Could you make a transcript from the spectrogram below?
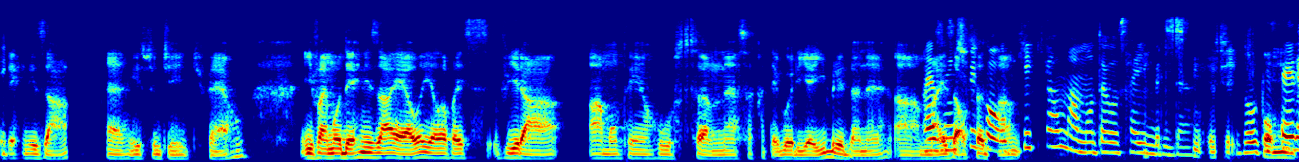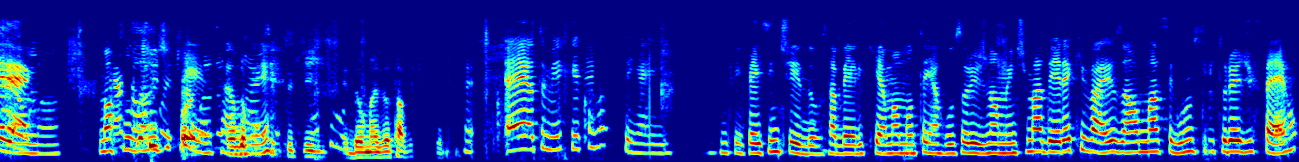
modernizar, é, isso de, de ferro, e vai modernizar ela e ela vai virar a montanha russa nessa categoria híbrida, né? A Mas mais a gente alta ficou, da. o que, que é uma montanha-russa híbrida? Gente, Tipo, o que como- seria É, uma, uma é fusão de coisa, quê, sabe? muito de híbrido, mas eu tava tipo, É, eu também fiquei como assim, aí, enfim, fez sentido saber que é uma montanha-russa originalmente de madeira que vai usar uma segunda estrutura de ferro.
